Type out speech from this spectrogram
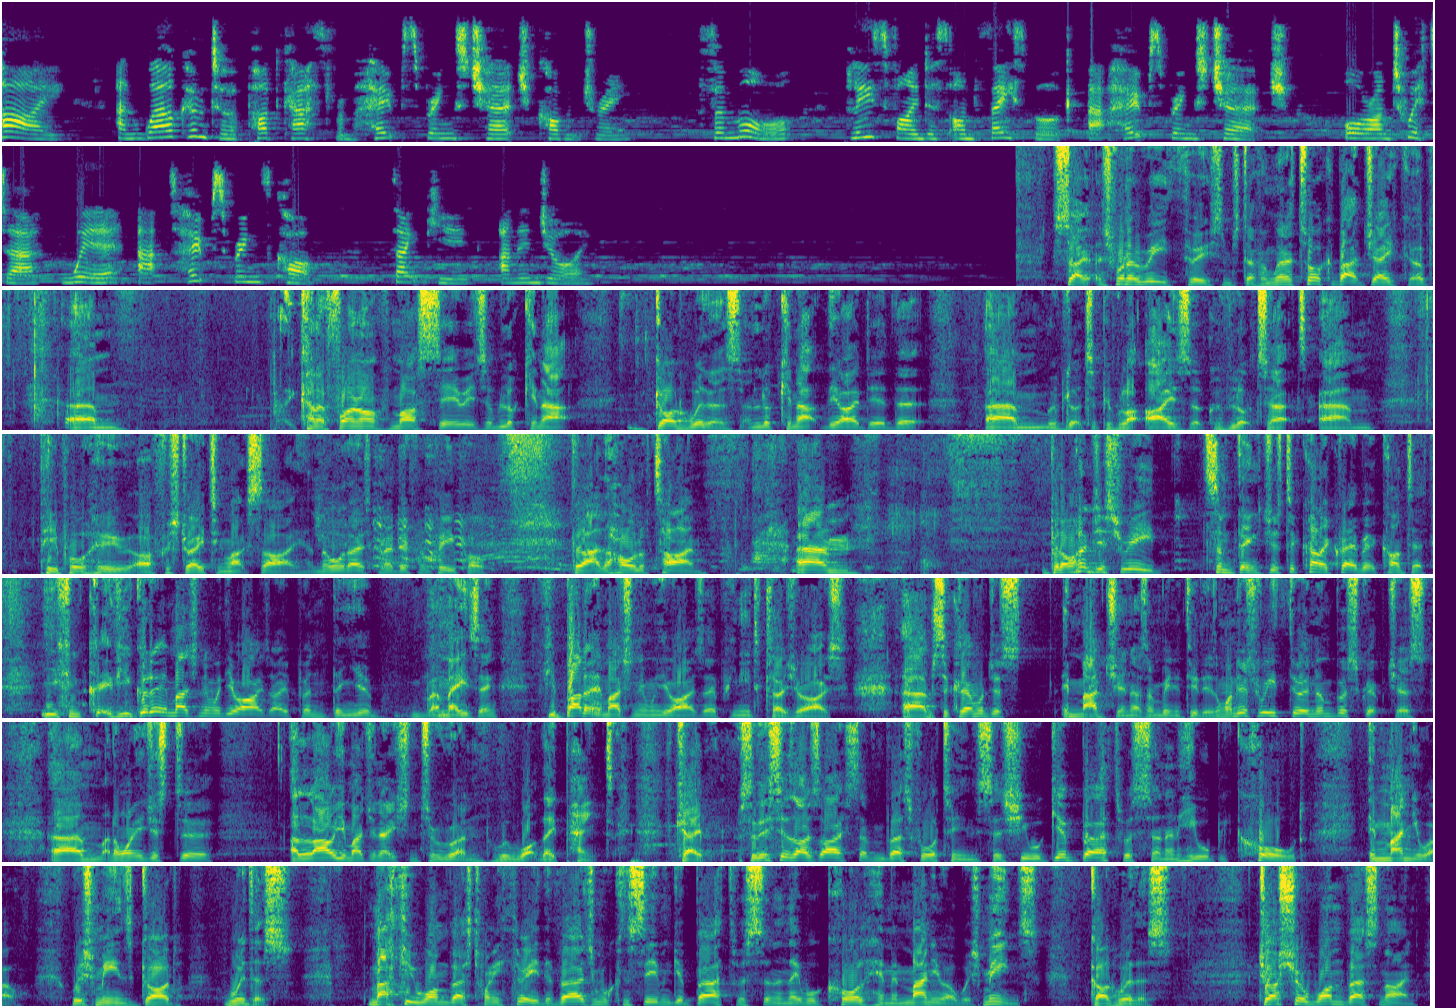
Hi, and welcome to a podcast from Hope Springs Church, Coventry. For more, please find us on Facebook at Hope Springs Church or on Twitter, we're at Hope Springs Cov. Thank you and enjoy. So, I just want to read through some stuff. I'm going to talk about Jacob, um, kind of following on from our series of looking at God with us and looking at the idea that um, we've looked at people like Isaac, we've looked at um, people who are frustrating like Si, and all those kind of different people throughout the whole of time. Um, but I want to just read some things just to kind of create a bit of context. You can, if you're good at imagining with your eyes open, then you're amazing. If you're bad at imagining with your eyes open, you need to close your eyes. Um, so can everyone just imagine as I'm reading through this? I want to just read through a number of scriptures, um, and I want you just to allow your imagination to run with what they paint. Okay, so this is Isaiah 7, verse 14. It says, She will give birth to a son, and he will be called Emmanuel, which means God with us. Matthew 1, verse 23 The virgin will conceive and give birth to a son, and they will call him Emmanuel, which means God with us. Joshua 1, verse 9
